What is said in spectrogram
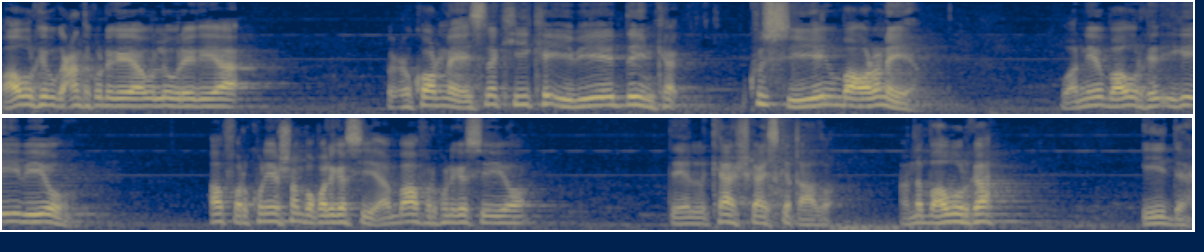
baabuurkii buu gacanta ku dhigaya uu la wareegayaa. Wuxuu ka odhanaya isla kii ka iibiyey deynka ku siiyey unbaa odhanaya. War niyo baabuurka iga iibiyo. Afar kun iyo shan boqol iga siiyo amba afar kun iga siiyo dee kaashkaa iska qaado. Ana baabuurka iida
